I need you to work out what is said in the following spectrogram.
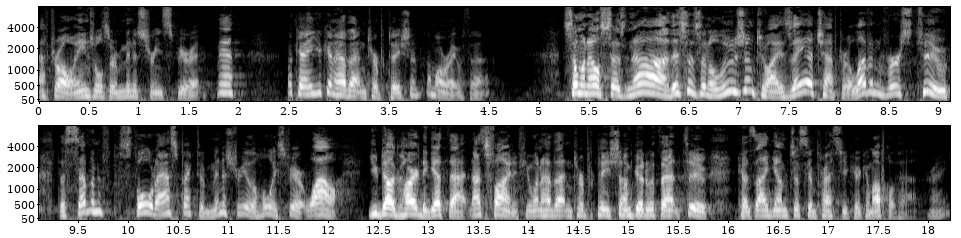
After all, angels are ministering spirit. Eh, okay, you can have that interpretation. I'm all right with that. Someone else says, nah, this is an allusion to Isaiah chapter 11, verse 2, the sevenfold aspect of ministry of the Holy Spirit. Wow, you dug hard to get that. That's fine. If you want to have that interpretation, I'm good with that too, because I'm just impressed you could come up with that, right?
